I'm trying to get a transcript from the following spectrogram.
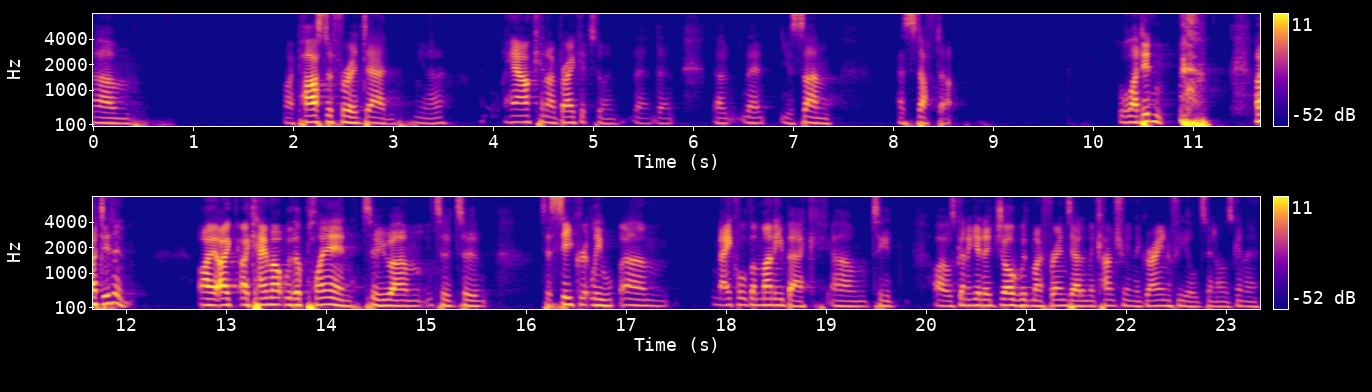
Um, my pastor for a dad, you know, how can I break it to him that that that, that your son has stuffed up? Well, I didn't. I didn't. I, I, I came up with a plan to, um, to, to, to secretly um, make all the money back. Um, to, I was going to get a job with my friends out in the country in the grain fields, and I was going to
